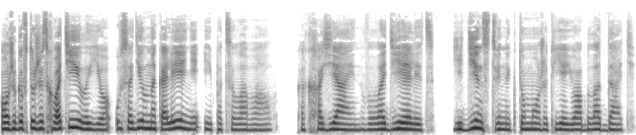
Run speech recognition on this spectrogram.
Ожегов тут же схватил ее, усадил на колени и поцеловал. Как хозяин, владелец, единственный, кто может ею обладать.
